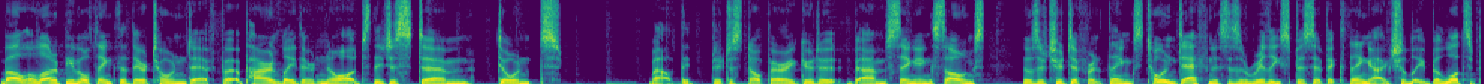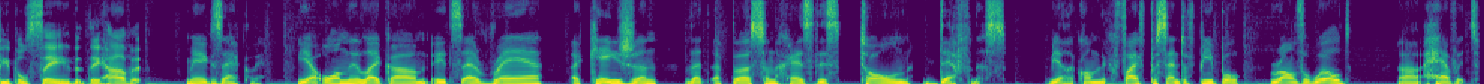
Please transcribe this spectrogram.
Well, a lot of people think that they're tone deaf, but apparently they're not. They just um, don't, well, they, they're just not very good at um, singing songs. Those are two different things. Tone deafness is a really specific thing, actually, but lots of people say that they have it. Exactly. Yeah, only like um, it's a rare occasion that a person has this tone deafness. Yeah, like only 5% of people around the world uh, have it.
